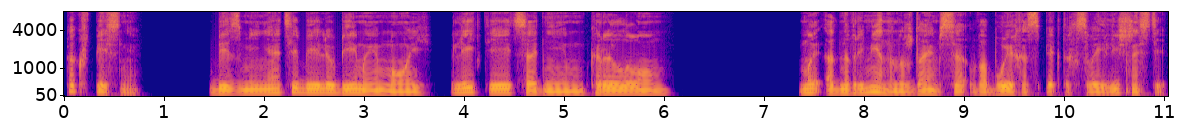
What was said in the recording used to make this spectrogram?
Как в песне. «Без меня тебе, любимый мой, лететь с одним крылом». Мы одновременно нуждаемся в обоих аспектах своей личности,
